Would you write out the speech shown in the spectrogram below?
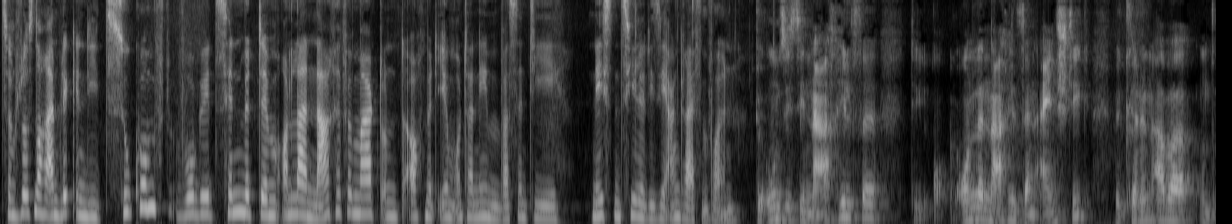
Zum Schluss noch ein Blick in die Zukunft. Wo geht es hin mit dem Online-Nachhilfemarkt und auch mit Ihrem Unternehmen? Was sind die nächsten Ziele, die Sie angreifen wollen? Für uns ist die Nachhilfe, die Online-Nachhilfe ein Einstieg. Wir können aber und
